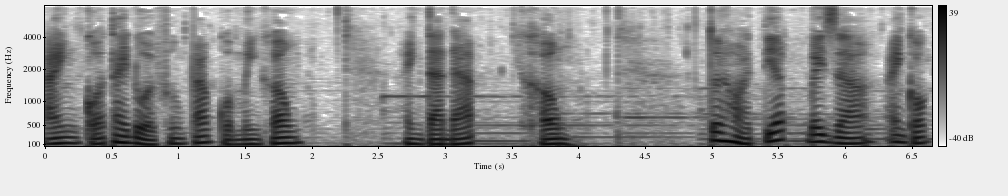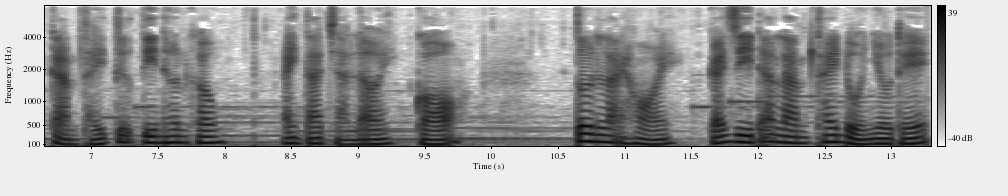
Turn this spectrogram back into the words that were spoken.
anh có thay đổi phương pháp của mình không? Anh ta đáp, không. Tôi hỏi tiếp, bây giờ anh có cảm thấy tự tin hơn không? Anh ta trả lời, có. Tôi lại hỏi Cái gì đã làm thay đổi nhiều thế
